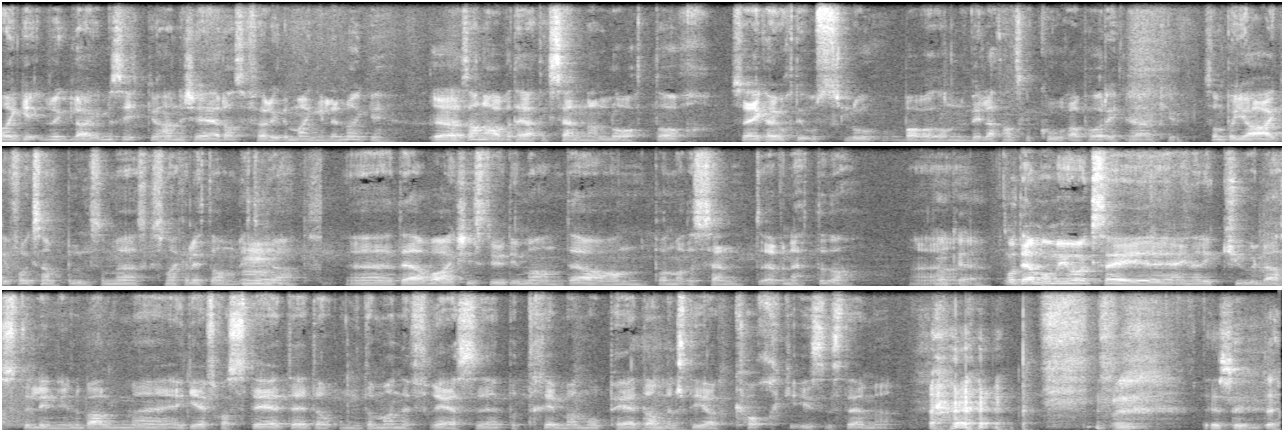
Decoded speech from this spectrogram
når, jeg, når jeg lager musikk og han ikke er der, så føler jeg det mangler noe. Det er sånn av og til at jeg sender han låter som jeg har gjort i Oslo, og bare sånn vil at han skal kore på dem. Ja, cool. Som på Jaget, eksempel, som vi skal snakke litt om hvert. Eh, der var jeg ikke i studio med han. Der har han på en måte sendt over nettet, da. Eh, okay. Og der må vi jo òg si en av de kuleste linjene på albumet. Jeg er fra stedet der ungdommene freser på trimma mopeder mens de har kork i systemet. Det er synd, det.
